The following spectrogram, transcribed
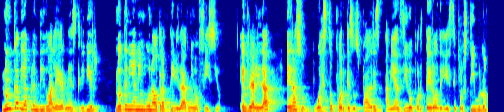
nunca había aprendido a leer ni a escribir, no tenía ninguna otra actividad ni oficio. En realidad, era supuesto porque sus padres habían sido portero de ese prostíbulo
